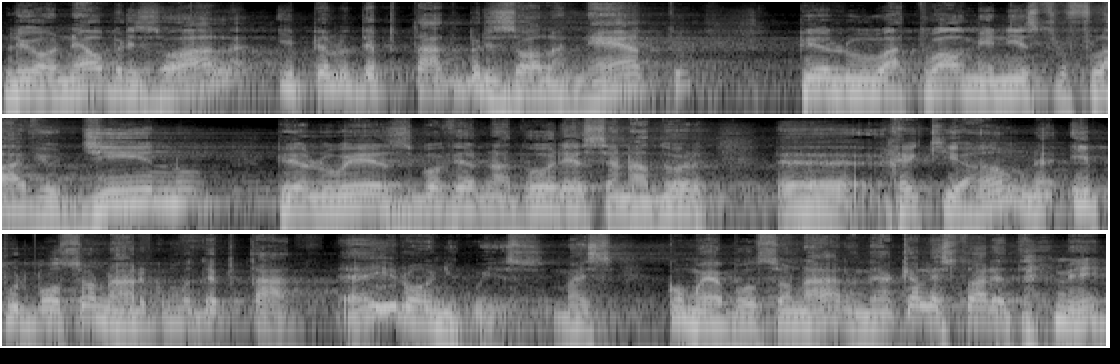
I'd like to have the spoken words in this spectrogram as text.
Leonel Brizola e pelo deputado Brizola Neto, pelo atual ministro Flávio Dino, pelo ex-governador, ex-senador eh, Requião, né, e por Bolsonaro como deputado. É irônico isso, mas como é Bolsonaro, né, aquela história também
